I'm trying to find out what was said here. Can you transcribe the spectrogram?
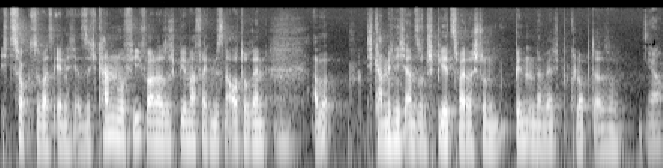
ich zock sowas nicht. Also ich kann nur FIFA oder so spielen, mal vielleicht ein bisschen Autorennen. Mhm. Aber ich kann mich nicht an so ein Spiel zwei, drei Stunden binden, dann werde ich bekloppt. Also. Ja.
